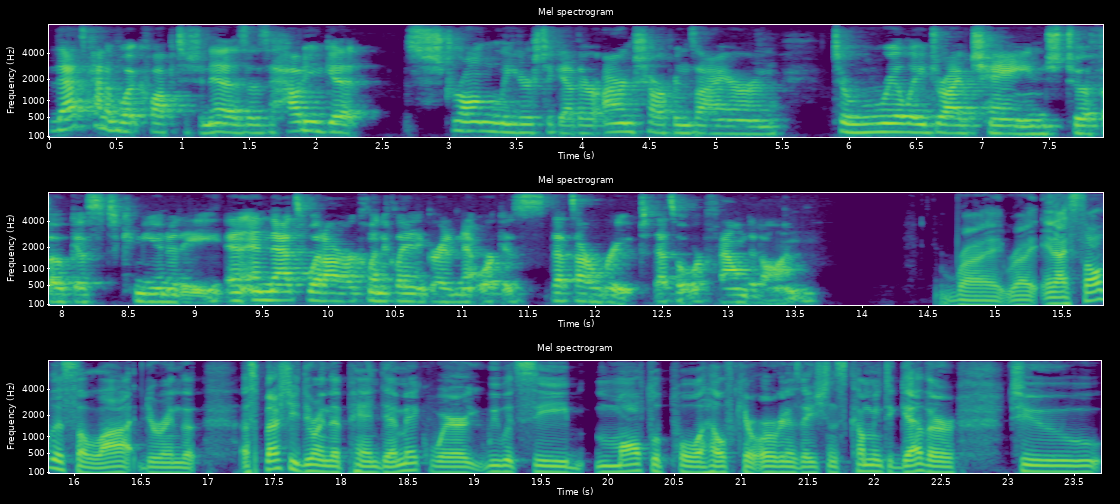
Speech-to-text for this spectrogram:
that's kind of what co-opetition is, is how do you get strong leaders together, iron sharpens iron, to really drive change to a focused community. And, and that's what our clinically integrated network is. That's our root. That's what we're founded on. Right, right. And I saw this a lot during the, especially during the pandemic, where we would see multiple healthcare organizations coming together to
